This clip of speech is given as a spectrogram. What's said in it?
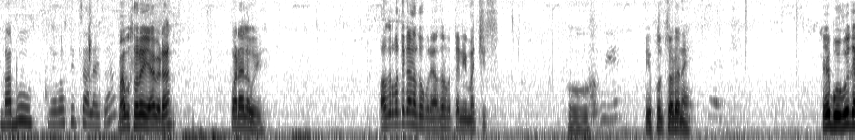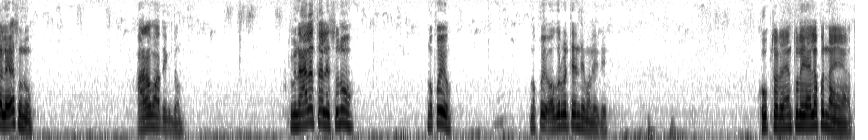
बाबू व्यवस्थित चालायचं? बाबू सरळ या बेटा. पडायला होईल. अगरबत्ती का ना तोपर्यंत अगरबत्त्या निमाचीच हो. हे फुल चढण आहे. हे बुळबुळ झालं आहे सुनू. आरामात एकदम. तुम्ही नाही आलात चालेल सुनू. नको येऊ. नको येऊ. अगरबत्ती आणते मला इथे. खूप चढण आहे आणि तुला यायला पण नाही आहे आत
